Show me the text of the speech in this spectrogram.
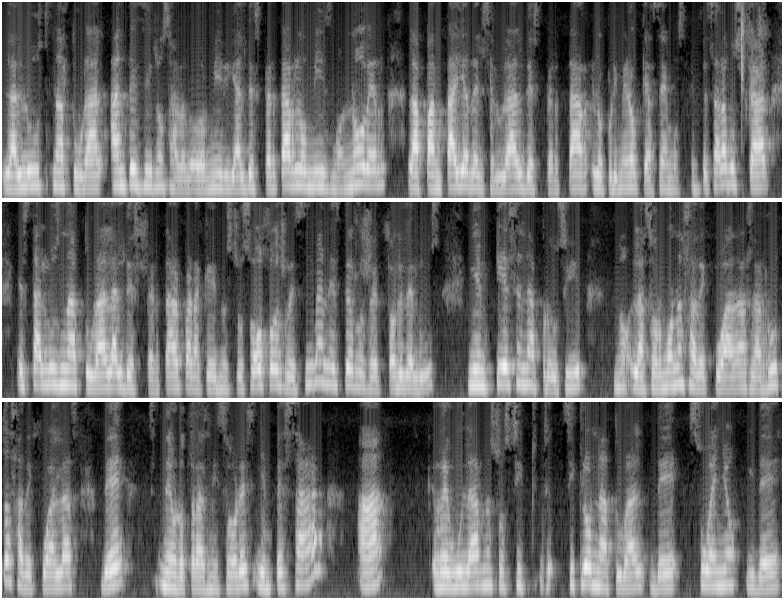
la luz natural antes de irnos a dormir y al despertar lo mismo, no ver la pantalla del celular al despertar, lo primero que hacemos, empezar a buscar esta luz natural al despertar para que nuestros ojos reciban estos receptores de luz y empiecen a producir ¿no? las hormonas adecuadas, las rutas adecuadas de neurotransmisores y empezar a regular nuestro ciclo, natural de sueño y de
